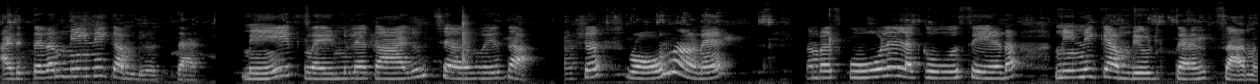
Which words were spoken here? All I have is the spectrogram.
അടുത്തത് മിനി കമ്പ്യൂട്ടർ മെയിൻ ഫ്രെയിമിലെ കാലും ചെറുതാണ് പക്ഷെ സ്ട്രോങ് ആണ്. നമ്മൾ സ്കൂളിലെ കൂസിയുടെ മിനി സയൻസ് ആണ്.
